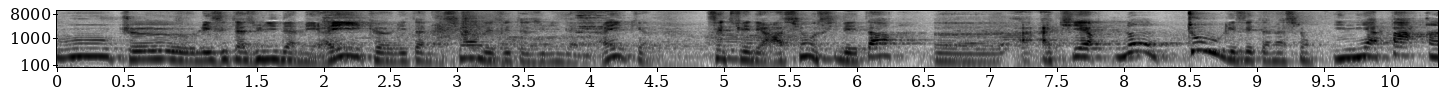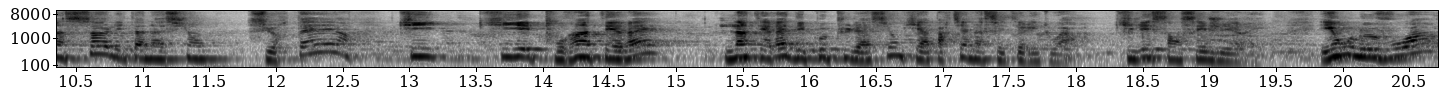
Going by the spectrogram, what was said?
ou que les États-Unis d'Amérique, l'État-nation des États-Unis d'Amérique, cette fédération aussi d'États euh, acquiert, non, tous les États-nations. Il n'y a pas un seul État-nation sur Terre qui, qui est pour intérêt l'intérêt des populations qui appartiennent à ces territoires, qu'il est censé gérer. Et on le voit,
